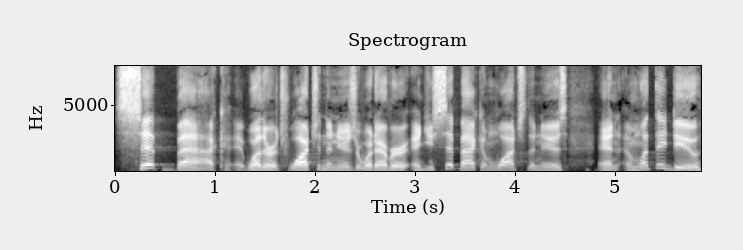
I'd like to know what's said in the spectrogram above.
sit back, whether it's watching the news or whatever, and you sit back and watch the news, and, and what they do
